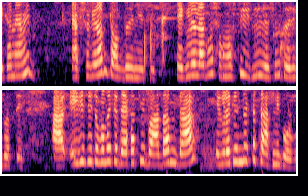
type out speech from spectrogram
এখানে আমি একশো গ্রাম টক দই নিয়েছি। এগুলো লাগবে সমস্ত ইডলি রেসিপি তৈরি করতে। আর এই যে তোমাদেরকে দেখাচ্ছি বাদাম ডাল, এগুলো কিন্তু একটা চাটনি করব।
